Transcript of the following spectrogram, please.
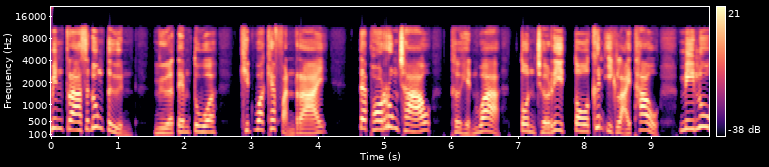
มินตราสะดุ้งตื่น เหงื่อเต็มตัว คิดว่าแค่ฝันร้าย แต่พอรุ่งเช้า เธอเห็นว่าต้นเชอรี่โตขึ้นอีกหลายเท่า มีลูก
